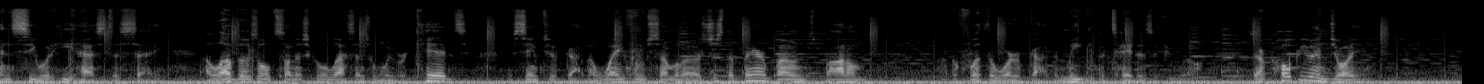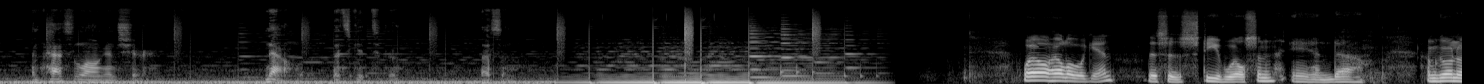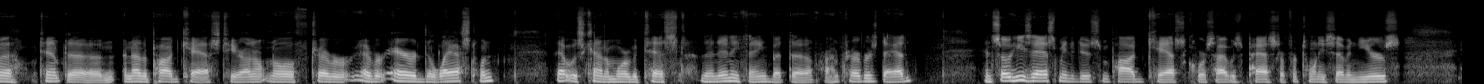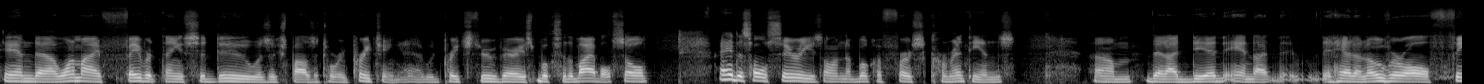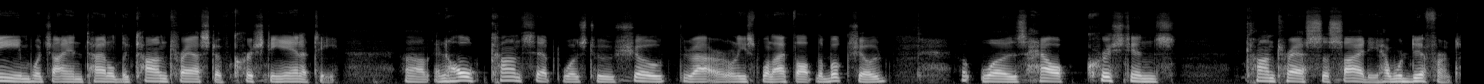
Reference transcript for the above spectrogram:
and see what He has to say. I love those old Sunday school lessons when we were kids. We seem to have gotten away from some of those, just the bare bones bottom of what the Word of God, the meat and potatoes, if you will. So I hope you enjoy and pass along and share. Now, let's get to the lesson. Well, hello again. This is Steve Wilson, and uh, I'm going to attempt a, another podcast here. I don't know if Trevor ever aired the last one. That was kind of more of a test than anything, but uh, I'm Trevor's dad. And so he's asked me to do some podcasts. Of course, I was a pastor for 27 years. And uh, one of my favorite things to do was expository preaching. I would preach through various books of the Bible. So I had this whole series on the book of First Corinthians um, that I did, and I, it had an overall theme which I entitled The Contrast of Christianity. Um, and the whole concept was to show throughout, or at least what I thought the book showed, was how Christians contrast society, how we're different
